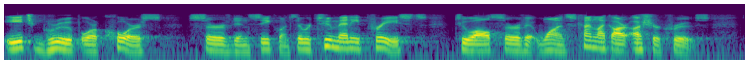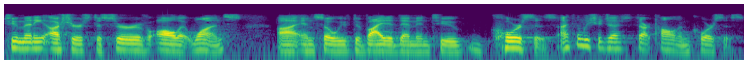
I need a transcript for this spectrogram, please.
Each group or course served in sequence. There were too many priests to all serve at once, kind of like our usher crews. Too many ushers to serve all at once. Uh, and so we've divided them into courses. I think we should just start calling them courses.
